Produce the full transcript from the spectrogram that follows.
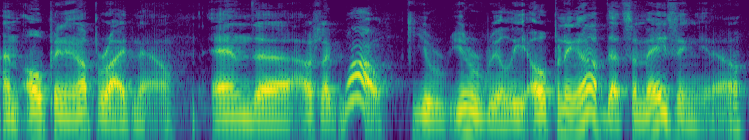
I'm opening up right now." And uh, I was like, "Wow, you you're really opening up. That's amazing, you know."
